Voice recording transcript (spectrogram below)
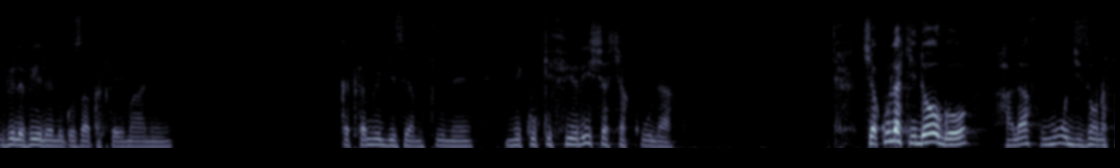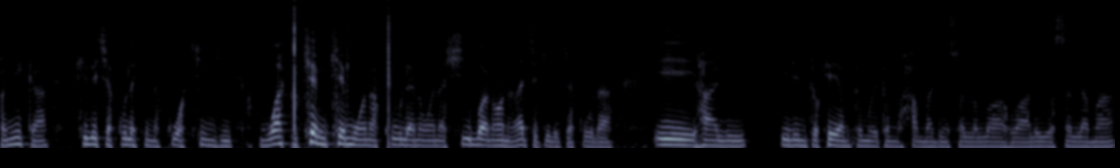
vile vile ndugu zao katika imani katika miujiza ya mtume ni kukithirisha chakula. Chakula kidogo halafu muujiza unafanyika kile chakula kinakuwa kingi. Watu kemkem wanakula na wanashiba na wanaacha kile chakula. Hii hali ilimtokea mtume wetu muhammadin salllahu alaihi wasalama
